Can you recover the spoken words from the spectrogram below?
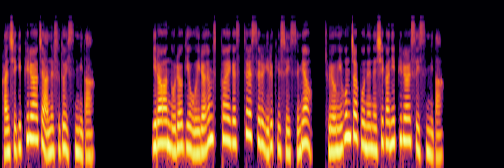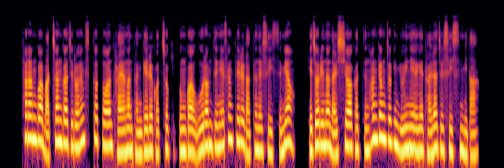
간식이 필요하지 않을 수도 있습니다. 이러한 노력이 오히려 햄스터에게 스트레스를 일으킬 수 있으며 조용히 혼자 보내는 시간이 필요할 수 있습니다. 사람과 마찬가지로 햄스터 또한 다양한 단계를 거쳐 기쁨과 우울함 등의 상태를 나타낼 수 있으며 계절이나 날씨와 같은 환경적인 요인에 의해 달라질 수 있습니다.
